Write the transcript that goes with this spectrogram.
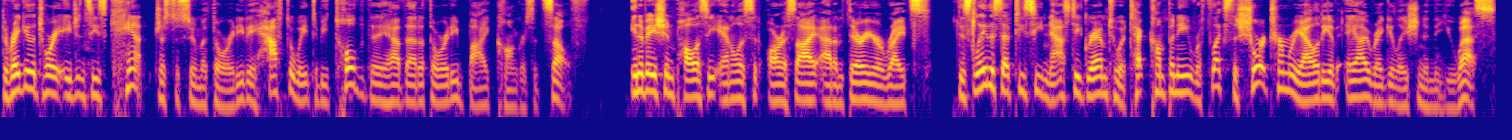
the regulatory agencies can't just assume authority. They have to wait to be told that they have that authority by Congress itself. Innovation policy analyst at RSI, Adam Thierer, writes This latest FTC nastygram to a tech company reflects the short term reality of AI regulation in the US.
